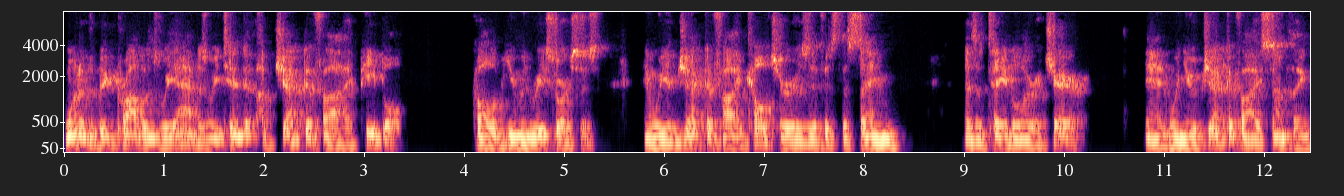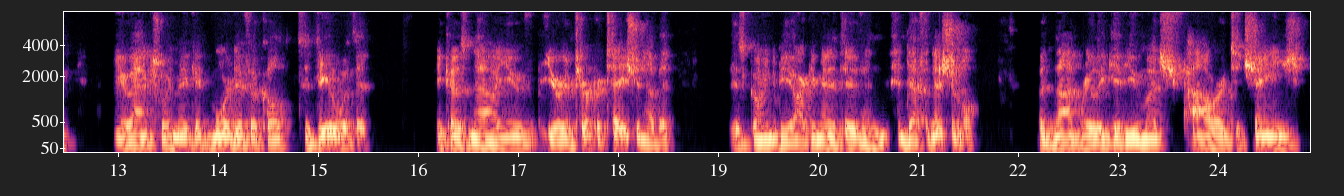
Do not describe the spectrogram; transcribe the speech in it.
One of the big problems we have is we tend to objectify people, call them human resources, and we objectify culture as if it's the same as a table or a chair. And when you objectify something, you actually make it more difficult to deal with it because now you your interpretation of it is going to be argumentative and, and definitional, but not really give you much power to change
